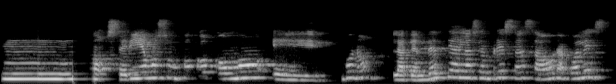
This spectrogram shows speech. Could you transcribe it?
Mm, no, seríamos un poco como, eh, bueno, la tendencia en las empresas ahora, ¿cuál es?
